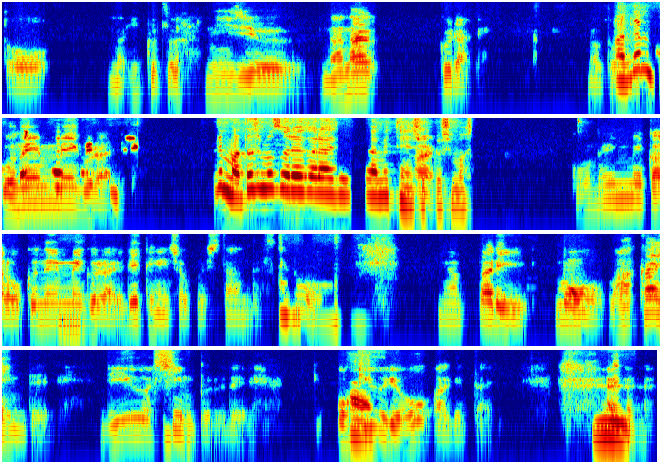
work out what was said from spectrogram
と、ないくつ ?27 ぐらいの時あでも5年目ぐらい。でも私もそれぐらいで1回目転職しました。5年目か6年目ぐらいで転職したんですけど、やっぱりもう若いんで、理由はシンプルで、お給料を上げたい。うん。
